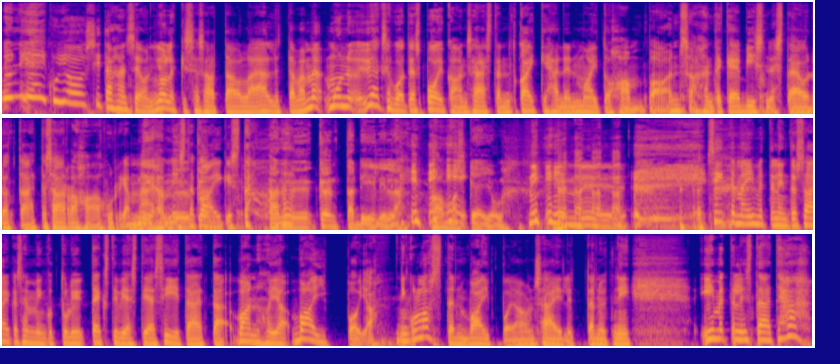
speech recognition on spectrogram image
No niin ei kun joo, sitähän se on. Jollekin se saattaa olla ällöttävää. Mä, mun yhdeksänvuotias poika on säästänyt kaikki hänen maitohampaansa. Hän tekee bisnestä ja odottaa, että saa rahaa hurjan määrän hän myy niistä kön- kaikista. Hän myy könttädiilillä hammaskeijulle. niin myy. Sitten mä ihmettelin tuossa aikaisemmin, kun tuli tekstiviestiä siitä, että vanhoja vaippoja, niin kuin lasten vaippoja on säilyttänyt, niin ihmettelin sitä, että häh,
